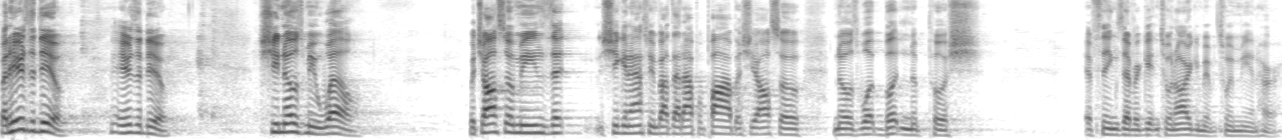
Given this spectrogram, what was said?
But here's the deal. Here's the deal. She knows me well, which also means that she can ask me about that apple pie, but she also knows what button to push if things ever get into an argument between me and her.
